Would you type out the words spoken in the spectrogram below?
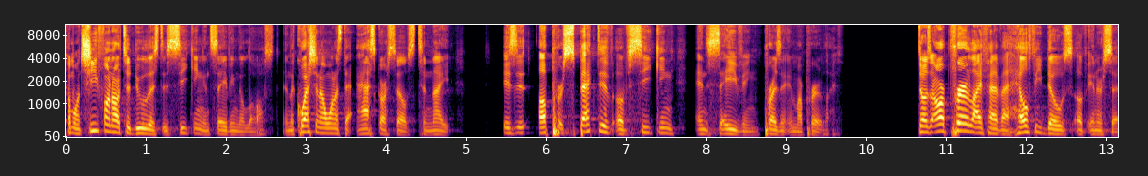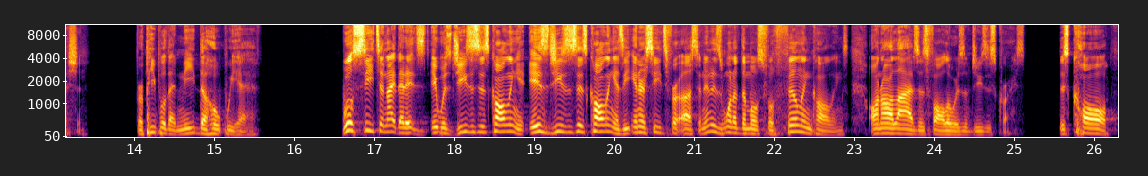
Come on, chief on our to do list is seeking and saving the lost. And the question I want us to ask ourselves tonight is it a perspective of seeking and saving present in my prayer life? Does our prayer life have a healthy dose of intercession for people that need the hope we have? We'll see tonight that it was Jesus' calling. It is Jesus' calling as he intercedes for us. And it is one of the most fulfilling callings on our lives as followers of Jesus Christ. This call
